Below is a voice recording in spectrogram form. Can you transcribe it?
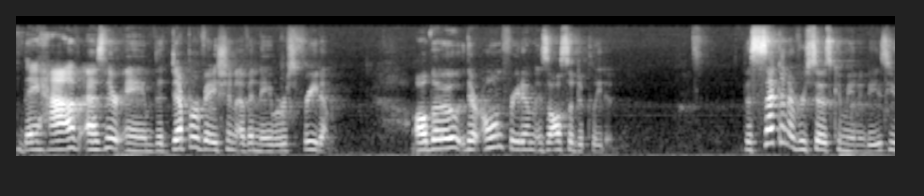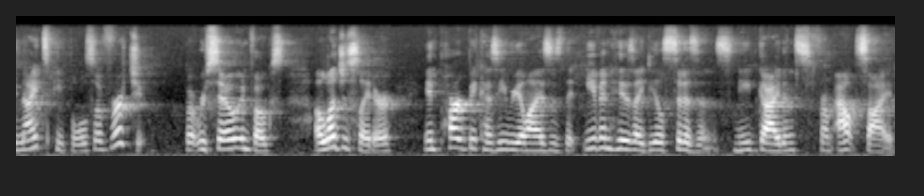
they have as their aim the deprivation of a neighbor's freedom, although their own freedom is also depleted. The second of Rousseau's communities unites peoples of virtue, but Rousseau invokes a legislator in part because he realizes that even his ideal citizens need guidance from outside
